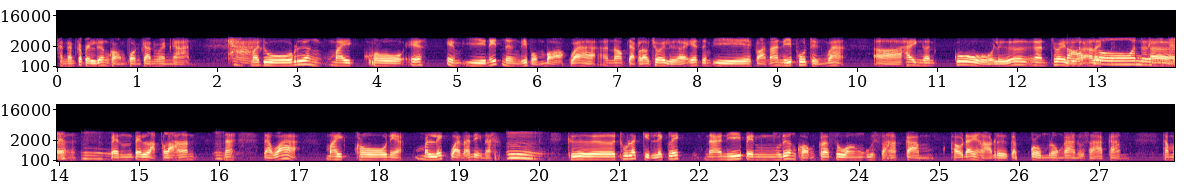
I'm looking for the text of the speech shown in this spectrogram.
อันนั้นก็เป็นเรื่องของผลการดำเนินงานค่ะมาดูเรื่องไมโคร SME นิดหนึ่งที่ผมบอกว่านอกจากเราช่วยเหลือ SME ก่อนหน้านี้พูดถึงว่าเอ่อให้เงิน กู้ หรือเงินช่วยเหลืออะไรซฟต์โลนอะไรอย่างเงี้ยเออมเป็นเป็นหลักล้านอืมนะ แต่ว่าไมโครเนี่ยมันเล็กกว่านั้นเองนะอืมคือธุรกิจเล็กๆนะอันนี้เป็นเรื่องของกระทรวงอุตสาหกรรม เขาได้หารือกับกรมโรงงานอุตสาหกรรมทำไม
